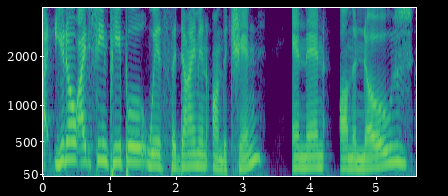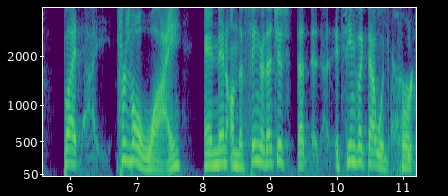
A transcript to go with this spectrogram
I- You know, I've seen people with the diamond on the chin and then on the nose, but I- first of all, why? And then on the finger, that just that it seems like that would hurt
